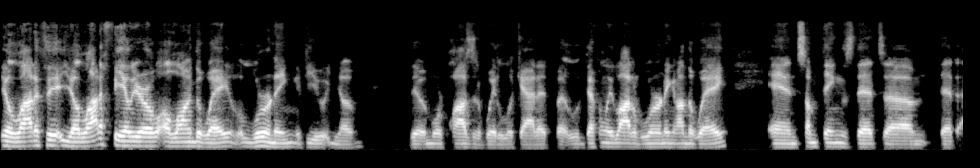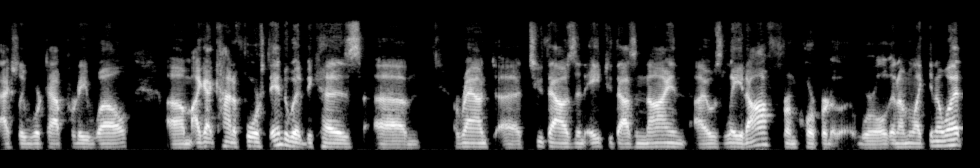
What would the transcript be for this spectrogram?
know, a lot of you know, a lot of failure along the way. Learning, if you you know, the more positive way to look at it. But definitely a lot of learning on the way, and some things that um, that actually worked out pretty well. Um, I got kind of forced into it because um, around uh, 2008, 2009, I was laid off from corporate world, and I'm like, you know what?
